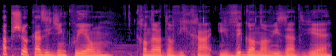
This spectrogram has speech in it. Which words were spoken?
A przy okazji dziękuję Konradowi H. i Wygonowi za dwie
